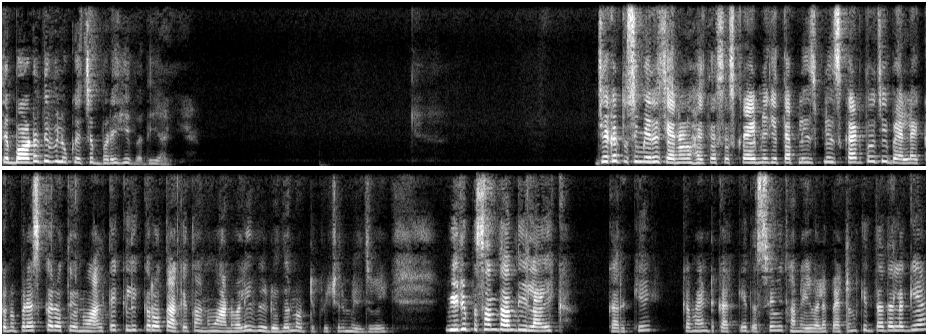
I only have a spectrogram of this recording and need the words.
ਤੇ ਬਾਰਡਰ ਦੀ ਵੀ ਲੁੱਕ ਵਿੱਚ ਬੜੀ ਹੀ ਵਧੀਆ ਆਈ ਹੈ। ਜੇਕਰ ਤੁਸੀਂ ਮੇਰੇ ਚੈਨਲ ਨੂੰ ਹਜੇ ਤੱਕ ਸਬਸਕ੍ਰਾਈਬ ਨਹੀਂ ਕੀਤਾ ਪਲੀਜ਼ ਪਲੀਜ਼ ਕਰ ਦਿਓ ਜੀ। ਬੈਲ ਆਈਕਨ ਨੂੰ ਪ੍ਰੈਸ ਕਰੋ ਤੇ ਉਹਨੂੰ ਆਲ ਤੇ ਕਲਿੱਕ ਕਰੋ ਤਾਂ ਕਿ ਤੁਹਾਨੂੰ ਆਉਣ ਵਾਲੀ ਵੀਡੀਓ ਦਾ ਨੋਟੀਫਿਕੇਸ਼ਨ ਮਿਲ ਜਾਵੇ। ਵੀਡੀਓ ਪਸੰਦ ਆਂਦੀ ਲਾਈਕ ਕਰਕੇ ਕਮੈਂਟ ਕਰਕੇ ਦੱਸਿਓ ਵੀ ਤੁਹਾਨੂੰ ਇਹ ਵਾਲਾ ਪੈਟਰਨ ਕਿੱਦਾਂ ਦਾ ਲੱਗਿਆ।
